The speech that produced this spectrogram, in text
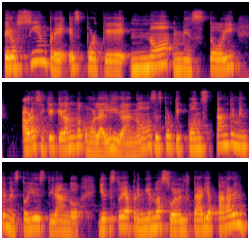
pero siempre es porque no me estoy ahora sí que quedando como la liga, ¿no? O sea, es porque constantemente me estoy estirando y estoy aprendiendo a soltar y a pagar el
